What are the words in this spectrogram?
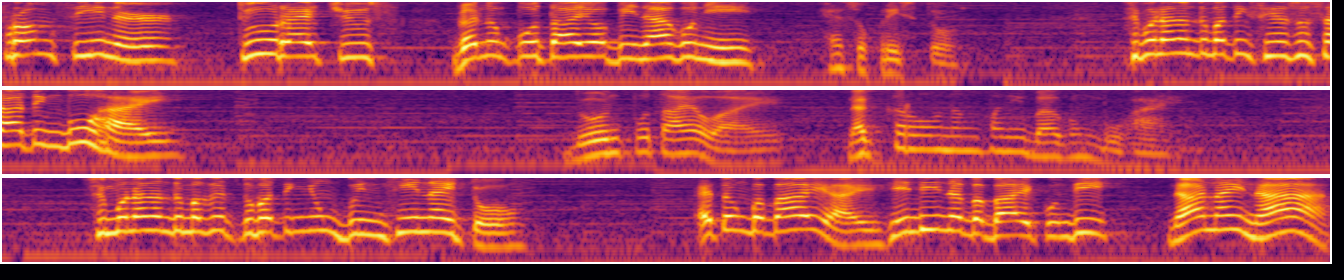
From sinner to righteous, ganun po tayo binago ni Heso Kristo. Simula nang dumating si Jesus sa ating buhay, doon po tayo ay nagkaroon ng panibagong buhay. Simula nang dumating yung binhi na ito, etong babae ay hindi na babae kundi nanay na.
